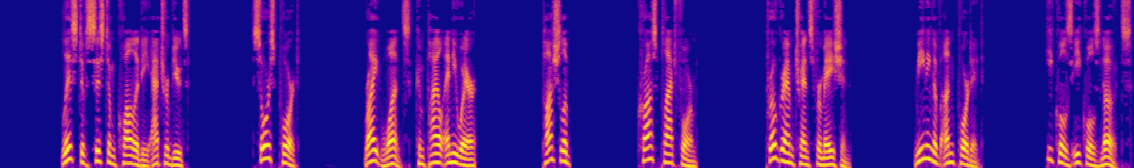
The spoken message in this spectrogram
List of system quality attributes Source port Write once, compile anywhere Poshlib Cross-platform Program transformation Meaning of unported Notes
